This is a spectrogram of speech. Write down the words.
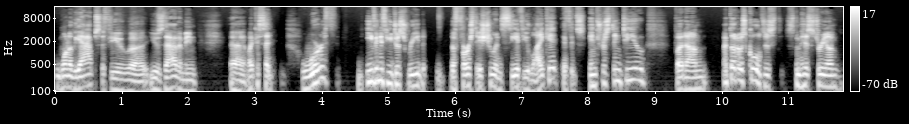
one of the apps if you uh, use that. I mean, uh, like I said, worth even if you just read the first issue and see if you like it, if it's interesting to you. But um, I thought it was cool, just some history on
